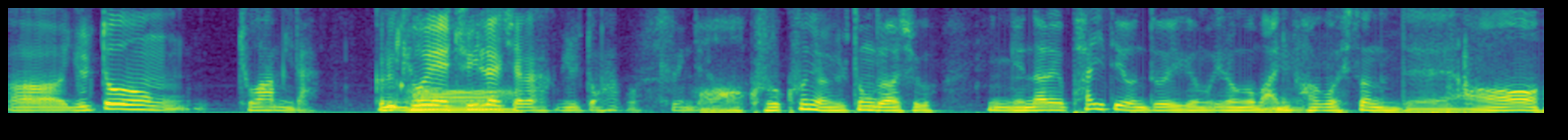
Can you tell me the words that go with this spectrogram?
어, 율동 좋아합니다. 그리고 교회 어. 주일날 제가 가끔 율동하고 교인들. 아 그렇군요 율동도 하시고 옛날에 파이디온도 이게 뭐 이런 거 많이 네. 하고 했었는데 어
